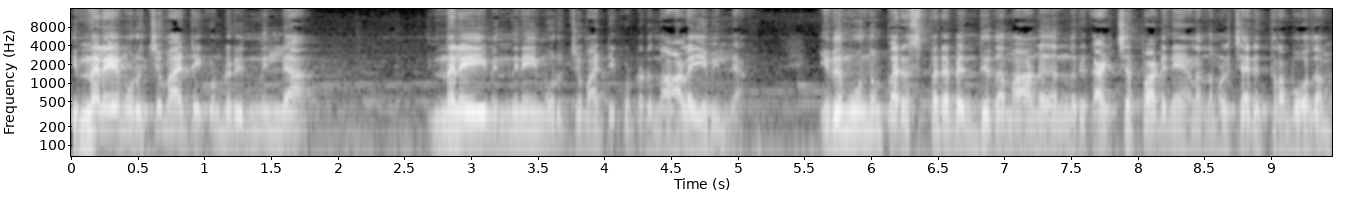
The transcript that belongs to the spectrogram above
ഇന്നലെ മുറിച്ചു മാറ്റിക്കൊണ്ടൊരു ഇന്നില്ല ഇന്നലെയും ഇന്നിനെയും മുറിച്ചു മാറ്റിക്കൊണ്ടൊരു നാളെയും ഇല്ല. ഇത് മൂന്നും പരസ്പര ബന്ധിതമാണ് എന്നൊരു കാഴ്ചപ്പാടിനെയാണ് നമ്മൾ ചരിത്രബോധം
